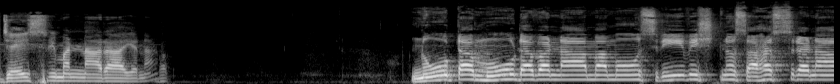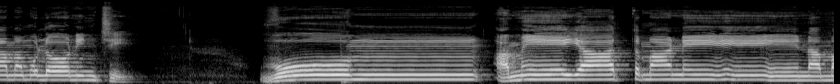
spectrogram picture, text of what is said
జై శ్రీమన్నారాయణ. నూట మూడవ నామము శ్రీ విష్ణు సహస్రనామములో నుంచి. ఓం అమేయాత్మనే నమ.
